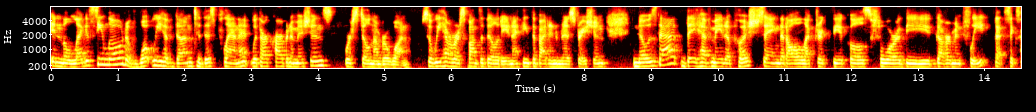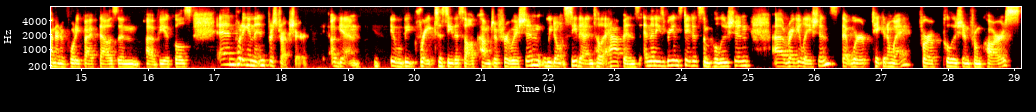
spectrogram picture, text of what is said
in the legacy load of what we have done to this planet with our carbon emissions, we're still number one. So we have a responsibility. And I think the Biden administration knows that. They have made a push saying that all electric vehicles for the government fleet, that's 645,000 uh, vehicles, and putting in the infrastructure again, it would be great to see this all come to fruition. We don't see that until it happens. And then he's reinstated some pollution uh, regulations that were taken away for pollution from cars.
